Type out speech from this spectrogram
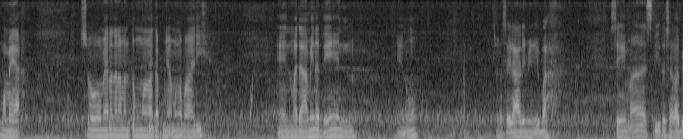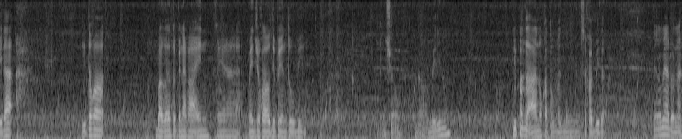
mamaya. So meron na naman tong mga duff niya mga body. And madami na din. Yan o. So nasa ilalim yung iba. Same as dito sa kabila. Dito ka bago na to pinakain kaya medyo cloudy pa yung tubig. Yan siya o. Dami din o. Hindi pa gaano katulad ng sa kabila. Pero meron na.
